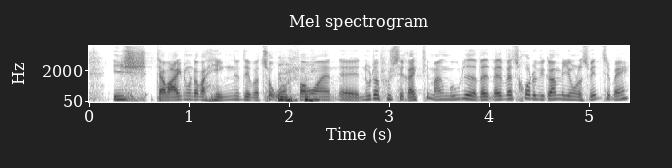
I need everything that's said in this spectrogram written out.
ish. Der var ikke nogen, der var hængende. Det var to år foran. Øh, nu er der pludselig rigtig mange muligheder. Hvad, hvad, hvad tror du, vi gør med Jonas Vind tilbage?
